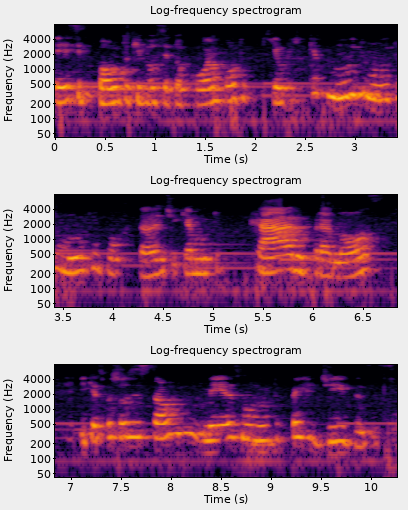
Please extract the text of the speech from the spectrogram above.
esse ponto que você tocou é um ponto que eu acredito que é muito, muito, muito importante, que é muito caro para nós e que as pessoas estão mesmo muito perdidas. Assim.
